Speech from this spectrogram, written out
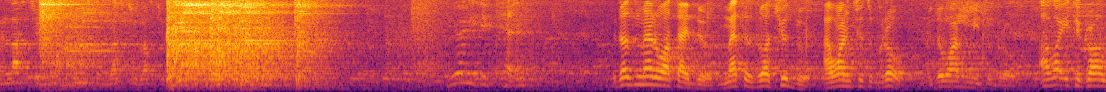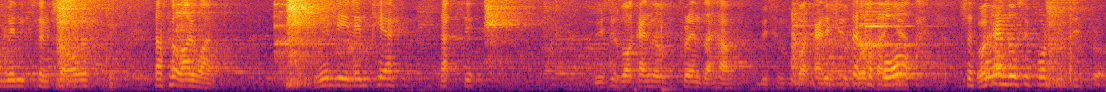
And last two. Last two, last two. You only did 10. It doesn't matter what I do. It matters what you do. I want you to grow. You don't want me to grow. I want you to grow and win some shoulders. That's what I want. Win the Olympia. That's it. This is what kind of friends I have. This is what kind This of support, support. I get. Support. What kind of support is this, bro?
